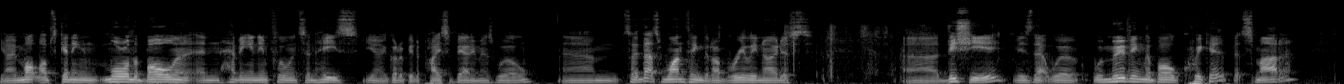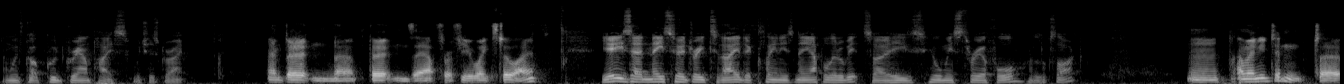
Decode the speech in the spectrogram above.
You know, Motlop's getting more of the ball and, and having an influence, and he's you know got a bit of pace about him as well. Um, so that's one thing that I've really noticed uh, this year is that we're we're moving the ball quicker but smarter, and we've got good ground pace, which is great. And Burton, uh, Burton's out for a few weeks too, eh? Yeah, he's had knee surgery today to clean his knee up a little bit, so he's he'll miss three or four. It looks like. I mean, he didn't. Uh,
